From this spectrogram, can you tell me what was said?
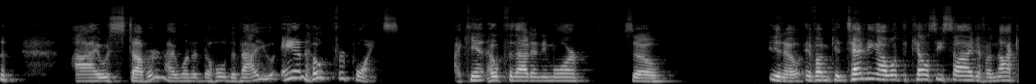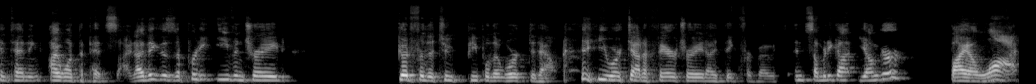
I was stubborn. I wanted to hold the value and hope for points. I can't hope for that anymore. So, you know, if I'm contending, I want the Kelce side. If I'm not contending, I want the Pitt side. I think this is a pretty even trade. Good for the two people that worked it out. you worked out a fair trade, I think, for both. And somebody got younger by a lot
